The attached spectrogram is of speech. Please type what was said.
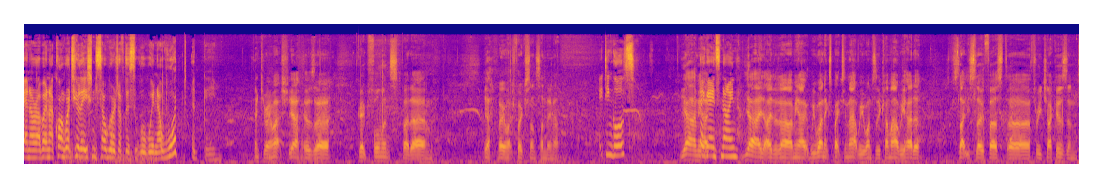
Anna Rabena, congratulations, so words of the Super winner. What a game. Thank you very much. Yeah, it was a great performance, but um, yeah, very much focused on Sunday now. 18 goals Yeah, I mean, against I, nine. yeah, I, I don't know. I mean, I, we weren't expecting that. We wanted to come out. We had a slightly slow first uh, three chukkers, and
